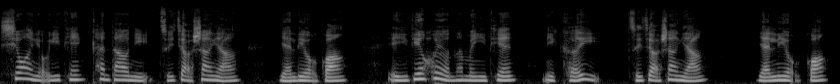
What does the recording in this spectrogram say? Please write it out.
希望有一天看到你嘴角上扬，眼里有光，也一定会有那么一天，你可以嘴角上扬，眼里有光。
